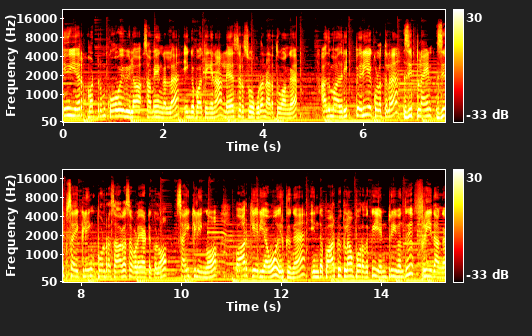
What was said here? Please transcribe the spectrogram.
நியூ இயர் மற்றும் கோவை விழா சமயங்களில் இங்கே பார்த்தீங்கன்னா லேசர் ஷோ கூட நடத்துவாங்க. அது மாதிரி பெரிய குளத்தில் ஜிப் லைன் ஜிப் சைக்கிளிங் போன்ற சாகச விளையாட்டுகளும் சைக்கிளிங்கும் பார்க் ஏரியாவும் இருக்குங்க. இந்த பார்க்குக்கெலாம் போகிறதுக்கு என்ட்ரி வந்து ஃப்ரீ தாங்க.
